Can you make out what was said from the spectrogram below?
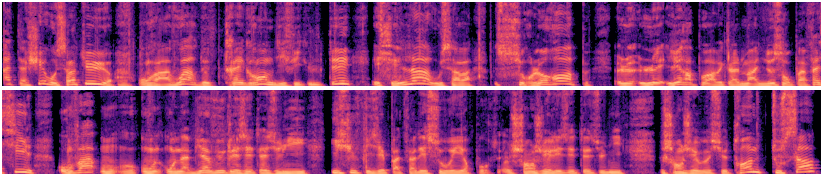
attachez vos ceintures. On va avoir de très grandes difficultés, et c'est là où ça va. Sur l'Europe, le, le, les rapports avec l'Allemagne ne sont pas faciles. On va, on, on, on a bien vu que les États-Unis, il suffisait pas de faire des sourires pour changer les États-Unis, changer Monsieur Trump. Tout ça,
